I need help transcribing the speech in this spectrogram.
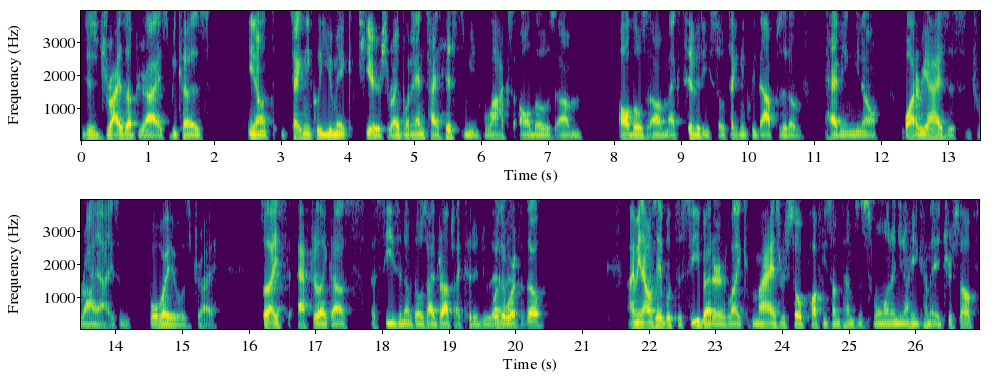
It just dries up your eyes because you know t- technically you make tears, right? But antihistamine blocks all those um all those um, activities. So technically, the opposite of having you know watery eyes is dry eyes, and boy, it was dry. So I after like a, a season of those eye drops, I couldn't do that. Was it worth it though? I mean, I was able to see better. Like my eyes were so puffy sometimes and swollen, and you know how you kind of itch yourself.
